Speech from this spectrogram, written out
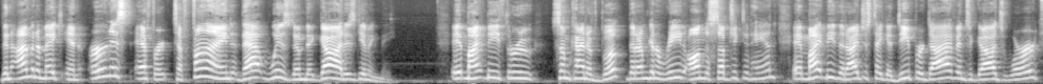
then I'm going to make an earnest effort to find that wisdom that God is giving me. It might be through some kind of book that I'm going to read on the subject at hand. It might be that I just take a deeper dive into God's Word,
